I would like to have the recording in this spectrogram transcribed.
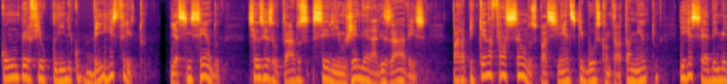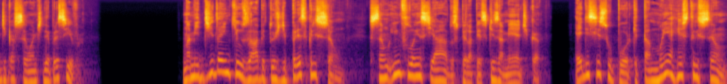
com um perfil clínico bem restrito, e assim sendo, seus resultados seriam generalizáveis para a pequena fração dos pacientes que buscam tratamento e recebem medicação antidepressiva. Na medida em que os hábitos de prescrição são influenciados pela pesquisa médica, é de se supor que tamanha restrição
